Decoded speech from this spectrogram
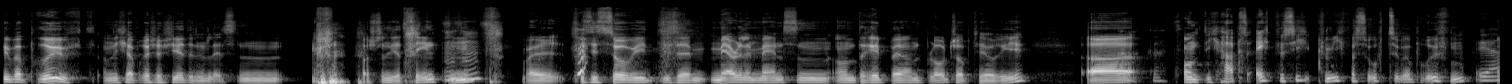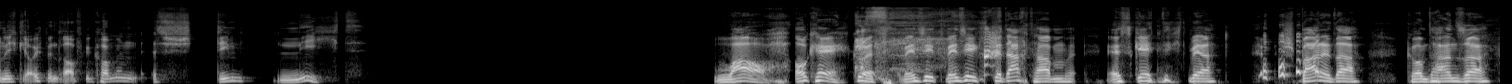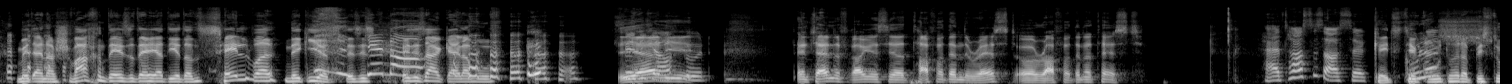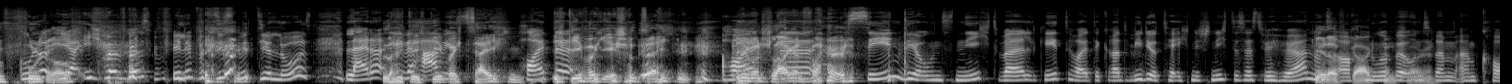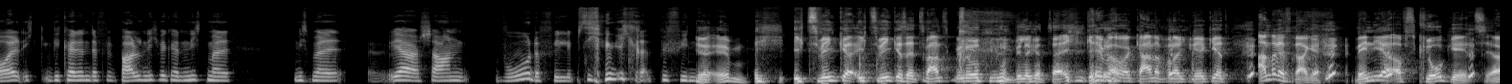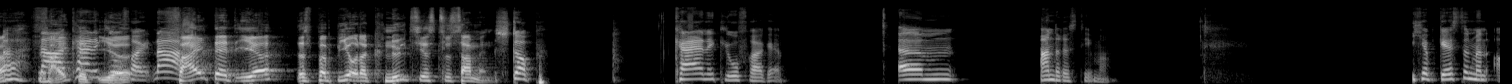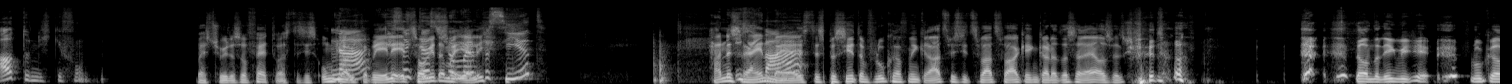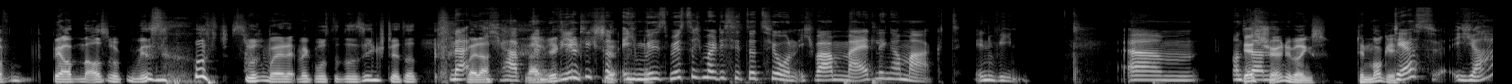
überprüft und ich habe recherchiert in den letzten fast schon Jahrzehnten, Mhm. weil es ist so wie diese Marilyn Manson und Rippe und Blowjob-Theorie. Äh, oh Gott. und ich habe es echt für, sich, für mich versucht zu überprüfen. Ja. Und ich glaube, ich bin drauf gekommen, es stimmt nicht. Wow, okay, gut. Wenn Sie, wenn Sie gedacht haben, es geht nicht mehr spannender, kommt Hansa mit einer schwachen These daher, die er dann selber negiert. Das ist, das ist auch ein geiler Move. Finde Ja, ich auch die- gut. Entscheidende Frage ist ja tougher than the rest or rougher than a test. Heute hast du es aus. Geht's dir Gulasch- gut oder bist du voll Gula- drauf? Ja, ich was, Philipp, was ist mit dir los? Leider, Leute, liebe ich gebe euch Zeichen. heute- ich gebe euch eh schon Zeichen. Heute sehen wir uns nicht, weil geht heute gerade videotechnisch nicht. Das heißt, wir hören Geht uns auch nur bei Fall. unserem ähm, Call. Ich, wir können dafür, Paul und ich, wir können nicht mal, nicht mal, äh, ja, schauen, wo der Philipp sich eigentlich gerade befindet. Ja, eben. Ich, ich, zwinker, ich zwinker seit 20 Minuten und will euch ein Zeichen geben, aber keiner von euch reagiert. Andere Frage. Wenn ihr aufs Klo geht, ja, na, faltet, keine ihr, Klofrage. Na. faltet ihr das Papier oder knüllt ihr es zusammen? Stopp. Keine Klofrage. Ähm, anderes Thema. Ich habe gestern mein Auto nicht gefunden. Weil du schon wieder so fett warst. Das ist unglaublich, Na, Gabriele. Jetzt sage ich dir mal ehrlich. passiert? Hannes Ich Reinmeier ist das passiert am Flughafen in Graz, wie sie 2-2 gegen Galatasaray auswärts gespielt haben. da haben dann irgendwelche Flughafenbeamten ausrücken müssen und suchen, weil er nicht mehr gewusst hat, was er sich hingestellt hat. Nein, er- ich habe dann wirklich? wirklich, schon. Ich müsst, müsst euch mal die Situation. Ich war am Meidlinger Markt in Wien. Ähm, Der dann, ist schön übrigens. Den mag ich. Der ist, ja.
